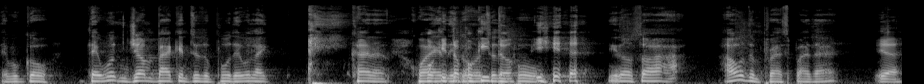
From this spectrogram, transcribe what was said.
they would go, they wouldn't jump back into the pool. They were like kind of quietly Poquito, go into the pool. Yeah. You know, so I, I was impressed by that. Yeah.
